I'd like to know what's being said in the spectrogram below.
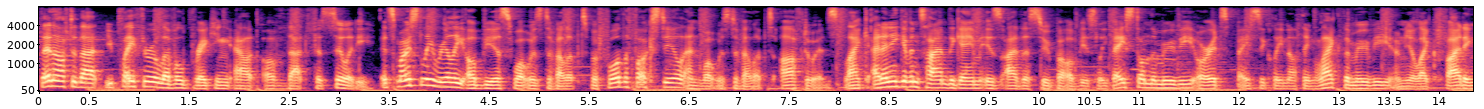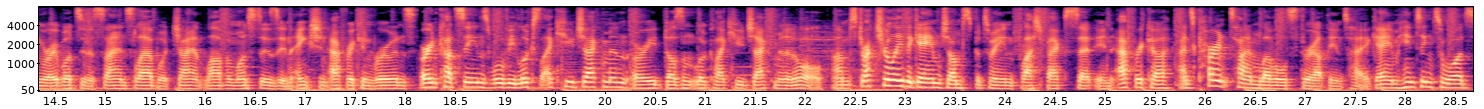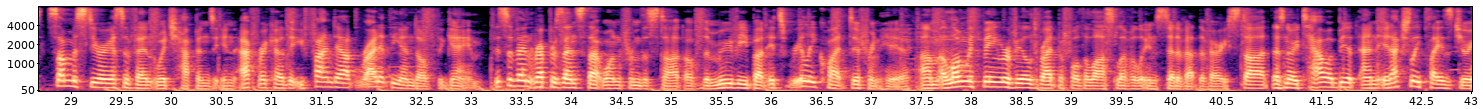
then after that, you play through a level breaking out of that facility. It's mostly really obvious what was developed before the Fox deal and what was developed afterwards. Like, at any given time, the game is either super obviously based on the movie, or it's basically nothing like the movie, and you're like fighting robots in a science lab or giant lava monsters in ancient African ruins, or in cutscenes, Wolvie looks like Hugh Jackman, or he doesn't look like Hugh Jackman at all. Um, structurally, the game jumps between flashbacks set in Africa and current time levels throughout the entire game, hinting towards some mysterious event which happened in Africa that you find out right at the end of the game. This event represents that one from the start of the movie, but it's really quite different here. Um, along with being revealed right before the last level instead of at the very start, there's no tower bit, and it actually plays during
